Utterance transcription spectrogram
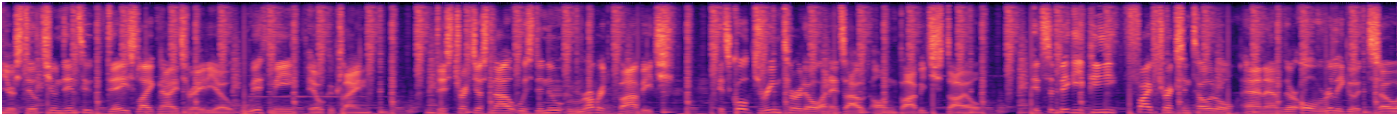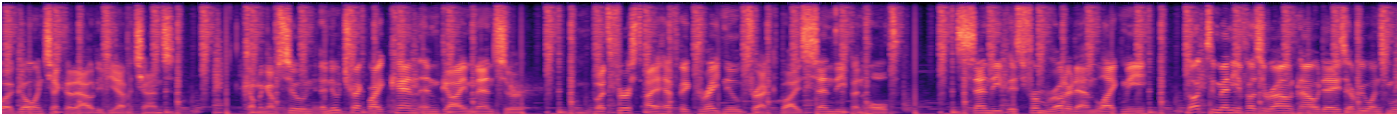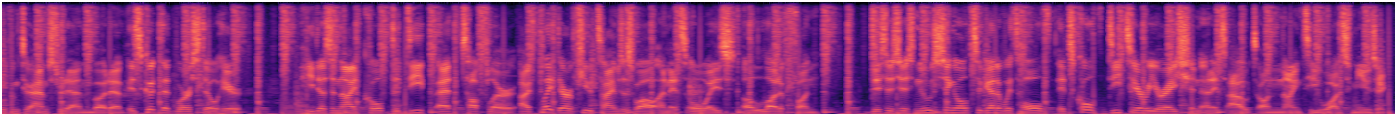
You're still tuned into Days Like Nights Radio with me, Eelke Kleijn. This track just now was the new Robert Babicz. It's called Dream Turtle and it's out on Babicz Style. It's a big EP, five tracks in total, and um, they're all really good, so uh, go and check that out if you have a chance. Coming up soon, a new track by Khen and Guy Mantzur. But first, I have a great new track by Sandeep and Holt. Sandeep is from Rotterdam, like me. Not too many of us around nowadays, everyone's moving to Amsterdam, but uh, it's good that we're still here. He does a night called The Deep at Toffler. I've played there a few times as well, and it's always a lot of fun. This is his new single together with Holt. It's called Deterioration and it's out on 90 Watts Music.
